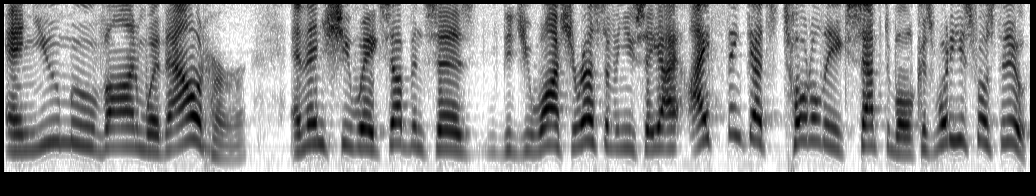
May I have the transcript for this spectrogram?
and you move on without her, and then she wakes up and says, "Did you watch the rest of it?" and you say, "I I think that's totally acceptable." Because what are you supposed to do?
